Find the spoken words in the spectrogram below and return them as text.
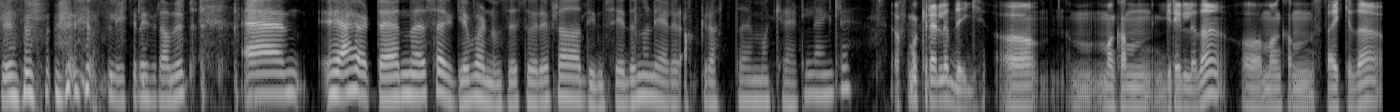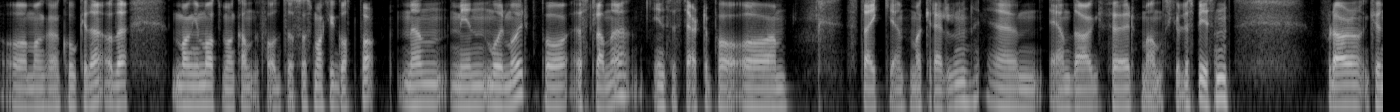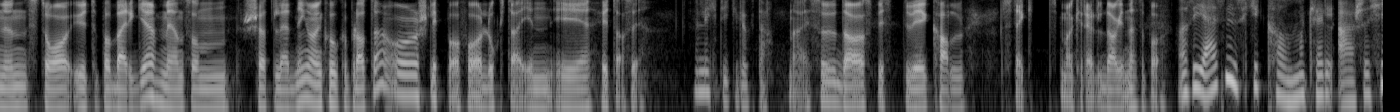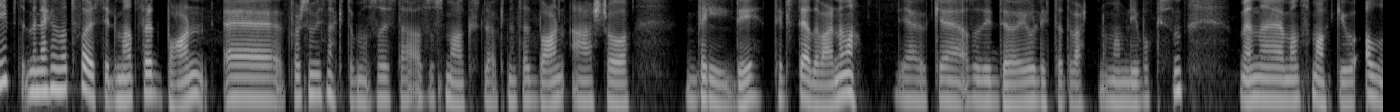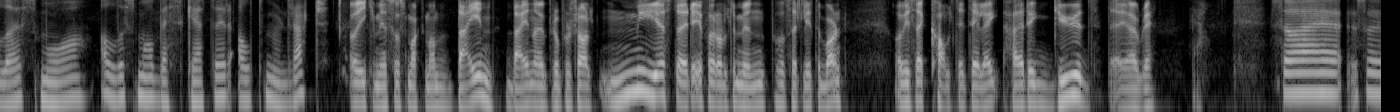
flyter litt grann ut. Eh, jeg hørte en sørgelig barndomshistorie fra din side når det gjelder akkurat eh, makrell, egentlig. Ja, for makrell er digg. Og man kan grille det, og man kan steike det, og man kan koke det. Og det er mange måter man kan få det til å smake godt på. Men min mormor på Østlandet insisterte på å steike makrellen eh, en dag før man skulle spise den. For da kunne hun stå ute på berget med en sånn skjøteledning og en kokeplate, og slippe å få lukta inn i hytta si. Hun likte ikke lukta. Nei, så da spiste vi kald stekt makrell dagen etterpå. Altså, jeg syns ikke kald makrell er så kjipt, men jeg kan godt forestille meg at for et barn, eh, for som vi snakket om også i stad, altså smaksløkene til et barn er så veldig tilstedeværende, da. De, er jo ikke, altså, de dør jo litt etter hvert når man blir voksen. Men uh, man smaker jo alle små, alle små beskheter, alt mulig rart. Og ikke minst så smaker man bein. Bein er jo proporsjonalt mye større i forhold til munnen hos et lite barn. Og hvis det er kaldt i tillegg, herregud, det er jævlig. Så, eh, så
